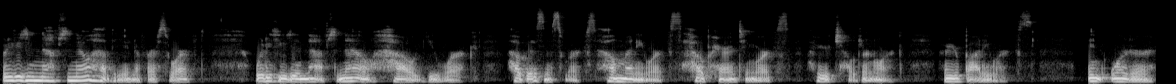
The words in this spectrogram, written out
What if you didn't have to know how the universe worked? What if you didn't have to know how you work, how business works, how money works, how parenting works, how your children work, how your body works? in order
